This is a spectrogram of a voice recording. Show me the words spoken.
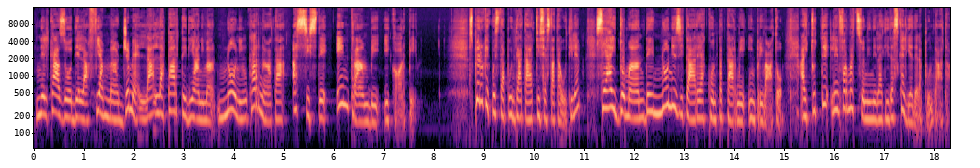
Nel caso della fiamma gemella, la parte di anima non incarnata assiste entrambi i corpi. Spero che questa puntata ti sia stata utile. Se hai domande, non esitare a contattarmi in privato. Hai tutte le informazioni nella didascalia della puntata.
